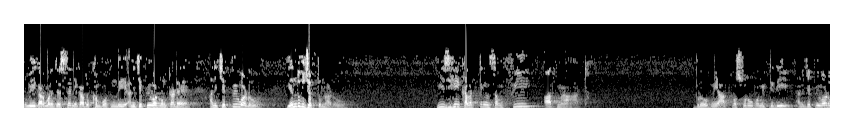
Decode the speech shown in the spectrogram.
నువ్వు ఈ కర్మను చేస్తే నీకు ఆ దుఃఖం పోతుంది అని చెప్పేవాడు ఉంటాడే. అని చెప్పేవాడు ఎందుకు చెప్తున్నాడు? Is he collecting some fee or not? ఇప్పుడు మీ ఆత్మస్వరూపం ఇట్టిది అని చెప్పేవాడు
